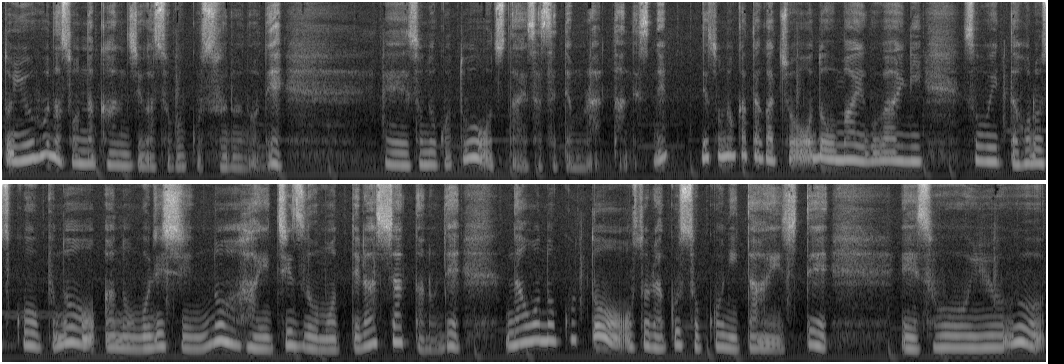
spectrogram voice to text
というふうなそんな感じがすごくするので。えー、そのことをお伝えさせてもらったんですね。でその方がちょうどうまい具合にそういったホロスコープのあのご自身の配置図を持ってらっしゃったのでなおのことをおそらくそこに対して、えー、そういう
